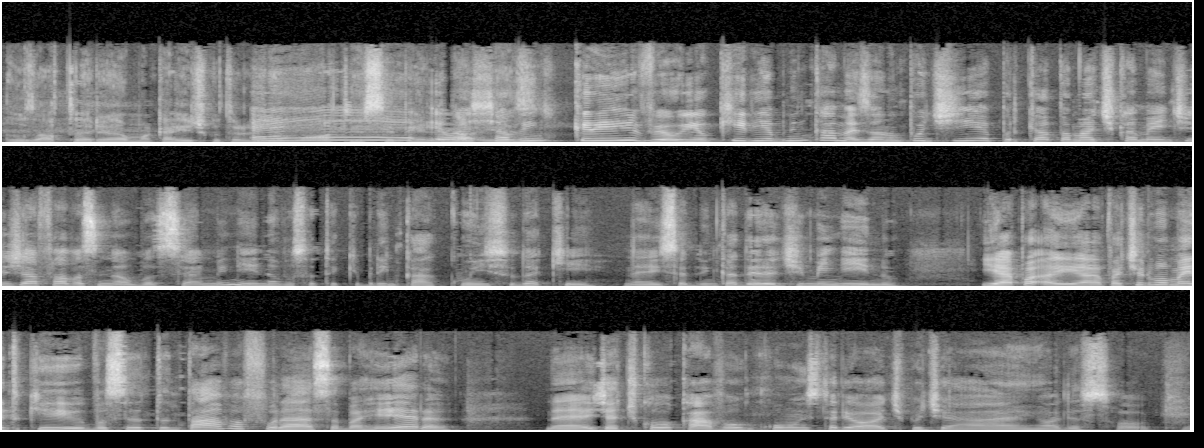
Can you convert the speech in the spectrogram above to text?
Usar o uma carrinha de controle é, remoto, isso é bem legal. Eu achava isso. incrível. E eu queria brincar, mas eu não podia, porque automaticamente já falava assim: não, você é menina, você tem que brincar com isso daqui. Né? Isso é brincadeira de menino. E a, e a partir do momento que você tentava furar essa barreira, né, já te colocavam com um estereótipo de, ai, olha só, que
